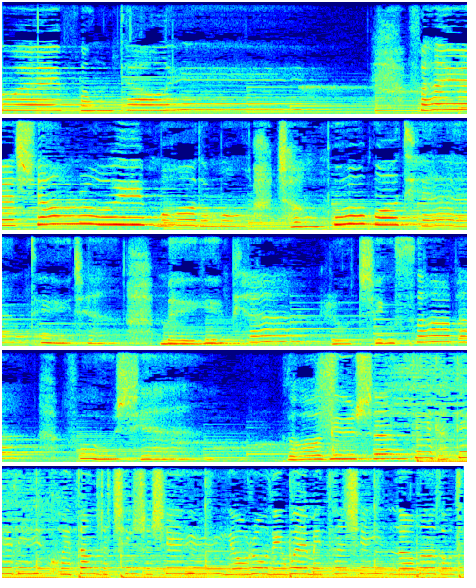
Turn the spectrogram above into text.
微风凋零。翻越相濡以沫的梦，长不过天地间，每一片如青色般浮现。落雨声滴答滴滴，回荡着轻声细语，犹如你唯美叹息，那么动听。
